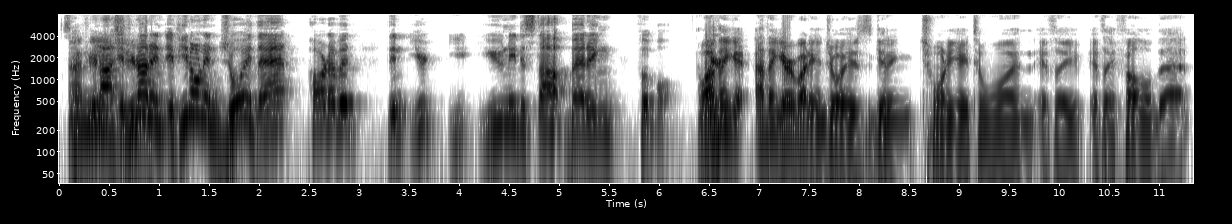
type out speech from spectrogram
So I if you're not if you're not in, if you don't enjoy that part of it, then you're you, you need to stop betting football. Well, I think I think everybody enjoys getting twenty eight to one if they if they followed that.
